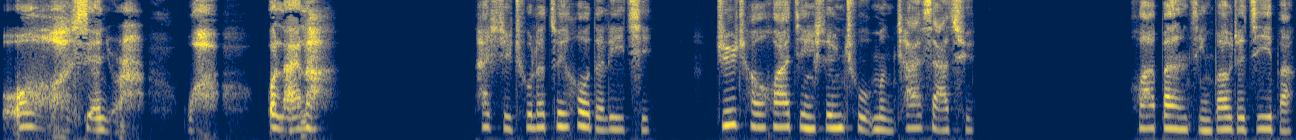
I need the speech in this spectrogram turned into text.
哦，仙女儿，我我来了！”他使出了最后的力气。直朝花茎深处猛插下去，花瓣紧抱着鸡巴，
